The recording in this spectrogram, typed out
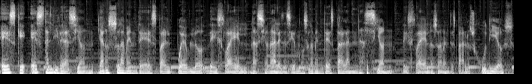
es que esta liberación ya no solamente es para el pueblo de Israel nacional, es decir, no solamente es para la nación de Israel, no solamente es para los judíos.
